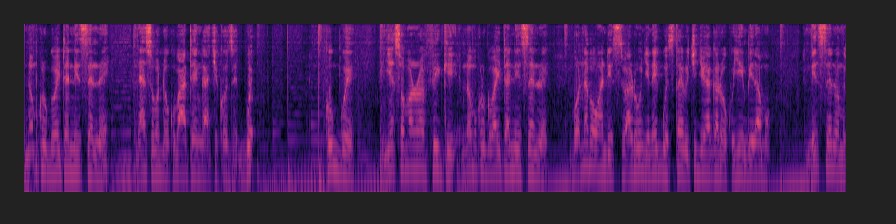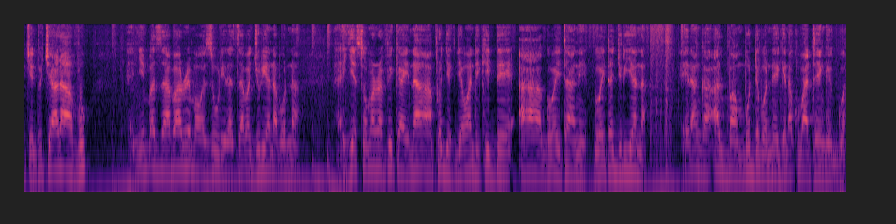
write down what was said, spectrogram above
n'omukulu gwe bayita nisenre naye asobodde okuba ate ngaakikoze gwe kuggwe yesoman rafiki n'omukulu gwe bayita nisenre bonna bawandiisi balungi naye gwe sitayiro ki gyoyagala okuyimbiramu? Nisenre mu kintu kya laavu enyimba zabarema waziwulira zaba juliana bonna. Yesoma rafiki alina project gyawandikidde gwe bayitani gwe bayita juliana. Era nga album budde bonna egenda kuba atengeggwa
